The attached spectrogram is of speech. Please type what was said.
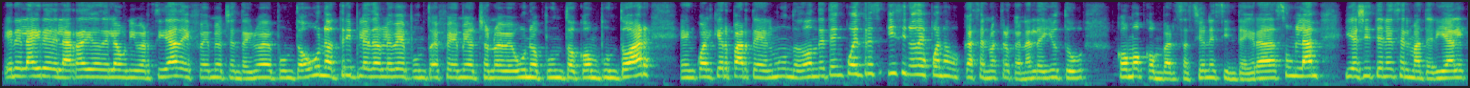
en el aire de la radio de la Universidad de FM 89.1, www.fm fm891.com.ar en cualquier parte del mundo donde te encuentres. Y si no después nos buscas en nuestro canal de YouTube como Conversaciones Integradas UNLAM y allí tenés el material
